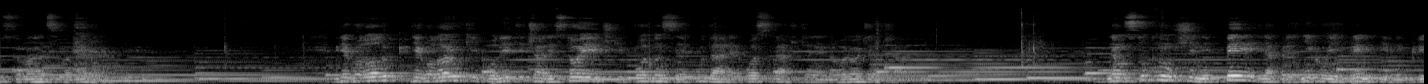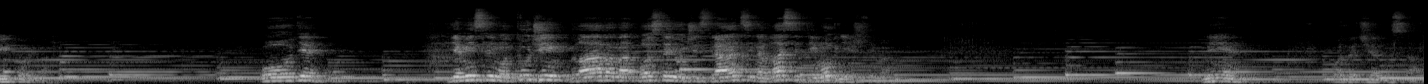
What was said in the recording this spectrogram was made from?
u stomacima vremena tih. Gdje, gdje goloruki političari stojički podnose udare ostrašćene novorođenčane. Ne ustuknuvši ni pedlja pred njihovim primitivnim krikovima. Ovdje gdje mislimo tuđim glavama postajući stranci na vlastitim ognjištima. Nije odveć jednostavno.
